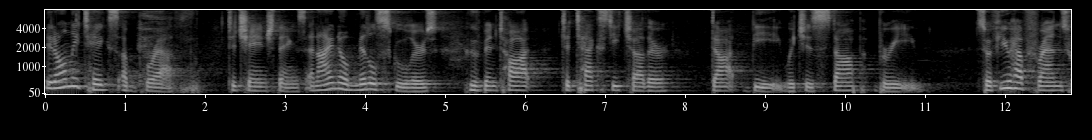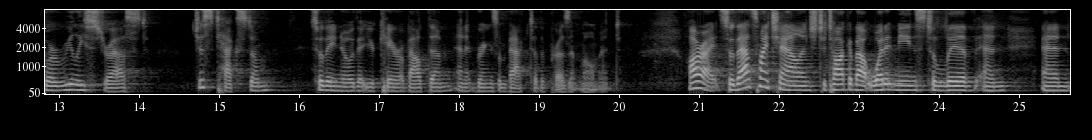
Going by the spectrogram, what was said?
it only takes a breath to change things. And I know middle schoolers who've been taught to text each other dot B, which is stop, breathe. So if you have friends who are really stressed, just text them so they know that you care about them and it brings them back to the present moment. All right, so that's my challenge to talk about what it means to live and, and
